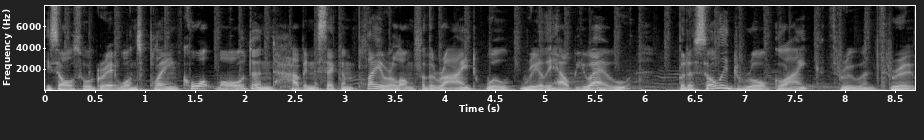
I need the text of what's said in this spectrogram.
It's also a great one to play in co-op mode and having a second player along for the ride will really help you out, but a solid roguelike through and through.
